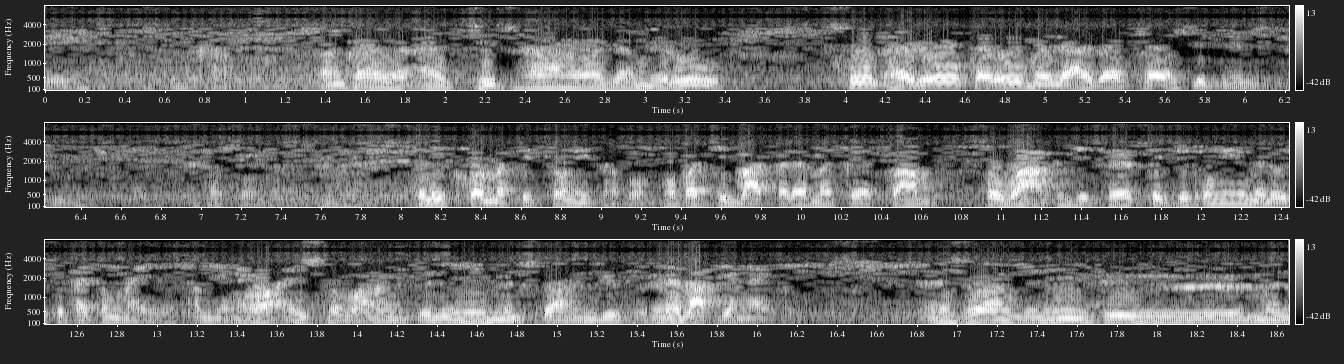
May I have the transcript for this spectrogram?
เองครับทั้งใครไอ้คิดหาว่ายังไม่รู้พูดให้รู้ก็รู้ไม่ได้เราเพราะจิตนี่ครับผมทีนี้คนมาติดตรงนี้ครับผมพอปฏิบัติไปแล้วมันเกิดความสว่างขึ้นเฉยๆติดอยู่ตรงนี้ไม่รู้จะไปตรงไหนทำยังไงเพราะไอ้สว่างตัวนี้มันสว่างอยู่ระดับยังไง ไอ้สว่างตัวนี้คือมัน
